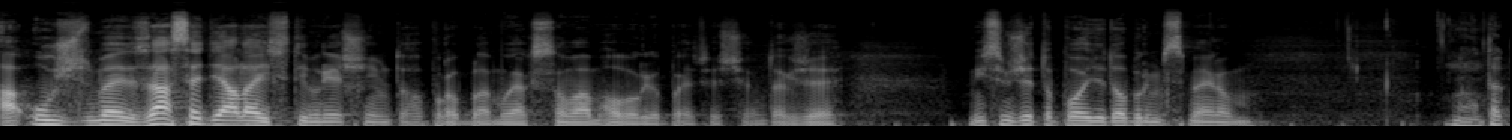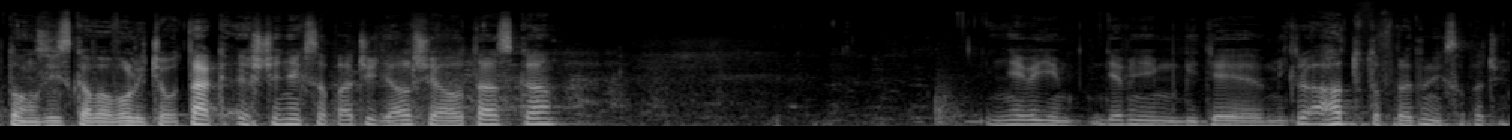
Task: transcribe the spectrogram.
a už sme zase ďalej s tým riešením toho problému, jak som vám hovoril predvčerom. Takže myslím, že to pôjde dobrým smerom. No, takto on získava voličov. Tak, ešte nech sa páči ďalšia otázka. Nevidím, nevidím kde je mikro... Aha, tuto vpredu, nech sa páči.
